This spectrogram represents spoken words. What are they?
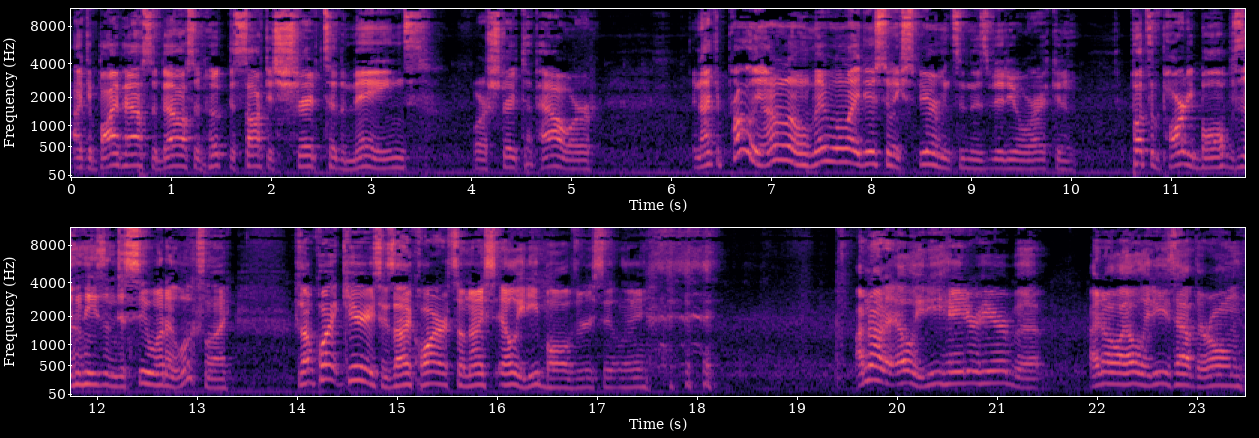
I could bypass the ballast and hook the socket straight to the mains or straight to power and I could probably, I don't know, maybe we might do some experiments in this video where I can put some party bulbs in these and just see what it looks like. Because I'm quite curious because I acquired some nice LED bulbs recently. I'm not an LED hater here, but I know LEDs have their own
